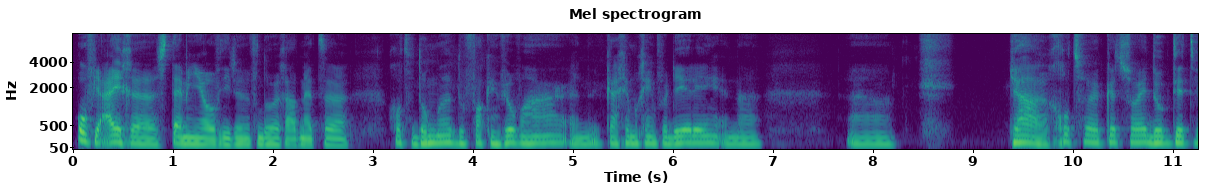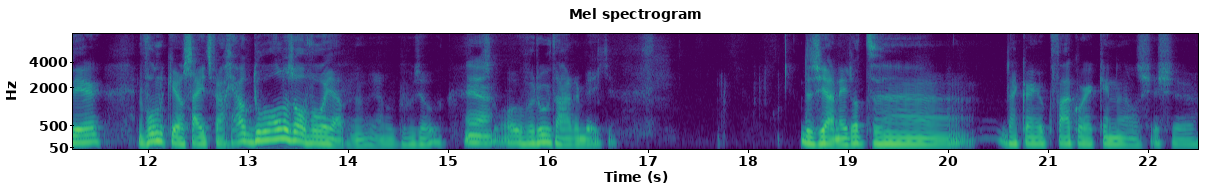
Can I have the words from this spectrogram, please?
of je eigen stem in je hoofd die er vandoor gaat met... eh godverdomme, ik doe fucking veel van haar... en ik krijg helemaal geen waardering. En eh, eh, ja, god, doe ik dit weer. En de volgende keer als zij iets vraagt... ja, ik doe alles al voor jou. Ja, hoezo? Ja. Zo overroet haar een beetje. Dus ja, nee, dat... daar kan je ook vaak wel herkennen als je... Als je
